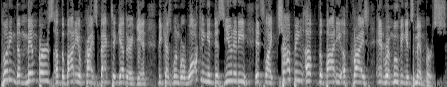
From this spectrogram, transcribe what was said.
putting the members of the body of Christ back together again. Because when we're walking in disunity, it's like chopping up the body of Christ and removing its members.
